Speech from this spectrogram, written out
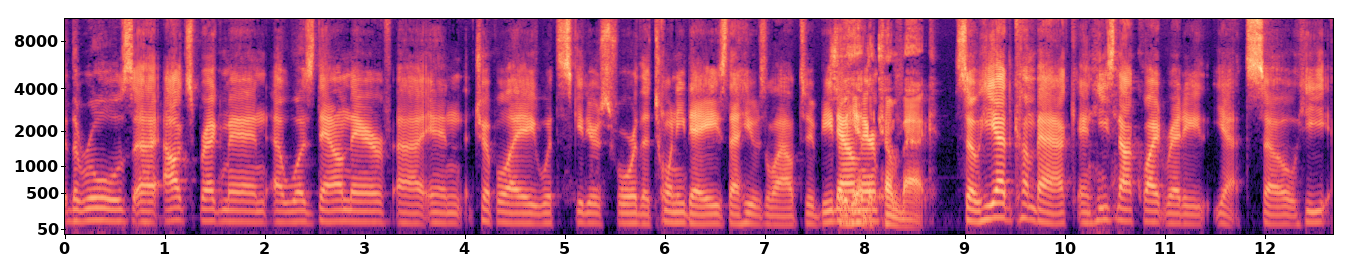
the rules, uh, Alex Bregman uh, was down there uh, in AAA with the Skeeters for the 20 days that he was allowed to be so down there. come back. So he had to come back, and he's not quite ready yet. So he,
